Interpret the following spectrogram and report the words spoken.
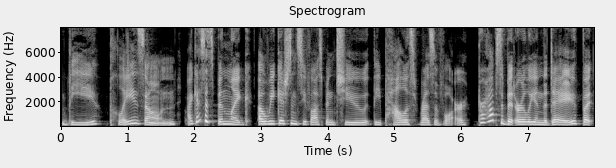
the play zone. I guess it's been like a weekish since you've last been to the Palace Reservoir. Perhaps a bit early in the day, but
